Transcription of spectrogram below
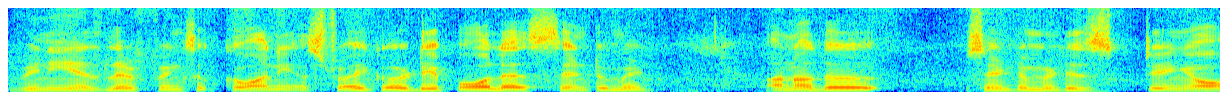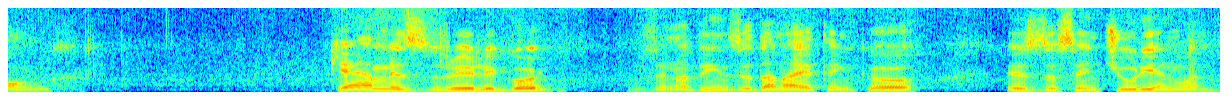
Vinny as left wing, so Cavani as striker, De Paul as centre mid. Another centre mid is De Jong. Cam is really good. Zinedine Zidane, I think, uh, is the Centurion one.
